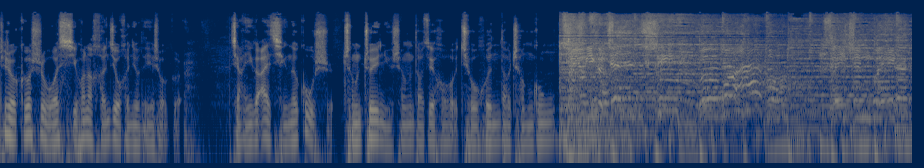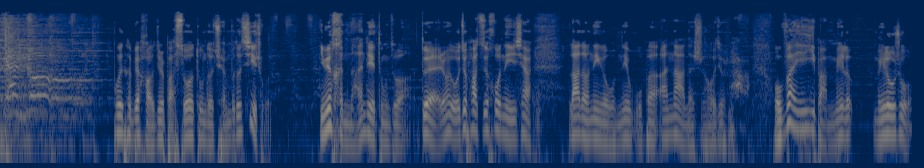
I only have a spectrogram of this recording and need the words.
这首歌是我喜欢了很久很久的一首歌，讲一个爱情的故事，从追女生到最后求婚到成功。会特别好，就是把所有动作全部都记住了，因为很难这些动作。对，然后我就怕最后那一下拉到那个我们那舞伴安娜的时候，就是怕我万一一把没搂没搂住。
